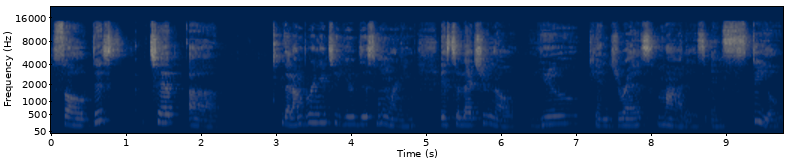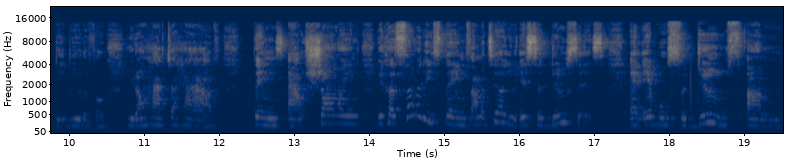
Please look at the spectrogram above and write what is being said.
So this tip, uh, that I'm bringing to you this morning is to let you know you can dress modest and still be beautiful. You don't have to have things out showing because some of these things I'm gonna tell you it seduces. And it will seduce um,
